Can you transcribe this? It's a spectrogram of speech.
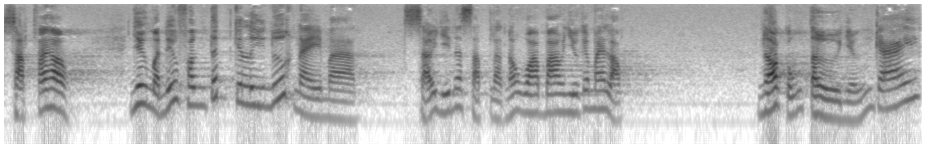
Sạch phải không? Nhưng mà nếu phân tích cái ly nước này mà sở dĩ nó sạch là nó qua bao nhiêu cái máy lọc? Nó cũng từ những cái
